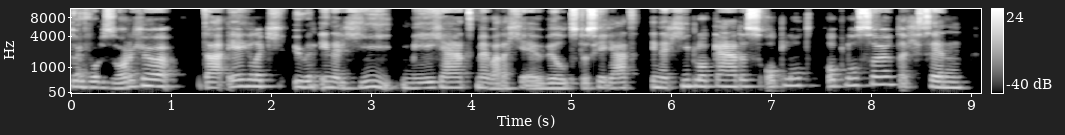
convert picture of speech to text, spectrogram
ervoor zorgen dat eigenlijk uw energie meegaat met wat dat jij wilt. Dus je gaat energieblokkades oplossen. Dat, zijn,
